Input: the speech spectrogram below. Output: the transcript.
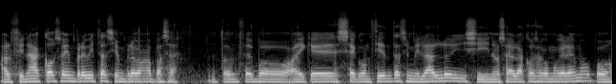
Al final cosas imprevistas siempre van a pasar. Entonces pues, hay que ser consciente, asimilarlo y si no sabes las cosas como queremos, pues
